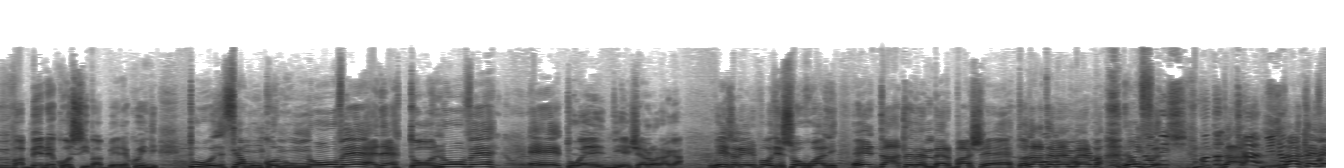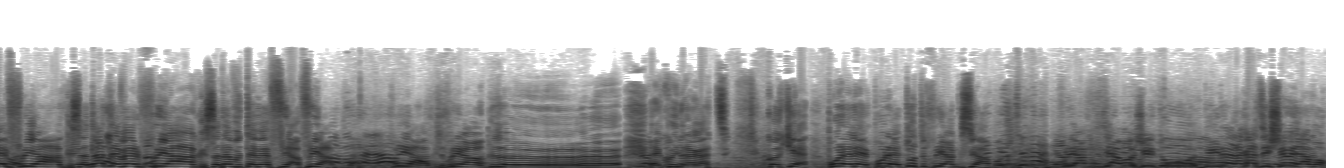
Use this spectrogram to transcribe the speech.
va bene così, va bene. Quindi tu siamo un- con un 9, hai detto 9 e tu è 10. Allora raga, visto che i voti sono uguali, e datevi un bel bacetto, datevi un bel ba- è un f- 12 12 anni, no? Datevi il free hugs, datevi il free hugs, datevi il free hugs, free hugs, free hugs. E quindi ragazzi, chi è? Pure lei, pure tutti free hugsiamoci. Free hugsiamoci tutti. Noi ragazzi ci vediamo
